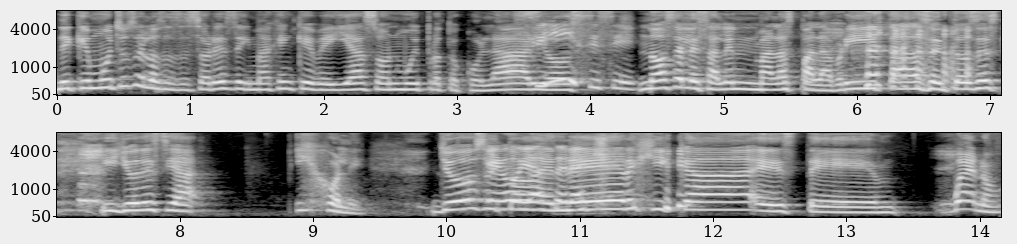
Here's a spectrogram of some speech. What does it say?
de que muchos de los asesores de imagen que veía son muy protocolarios. Sí, sí, sí. No se les salen malas palabritas. entonces, y yo decía, híjole, yo soy toda enérgica, este. Bueno,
